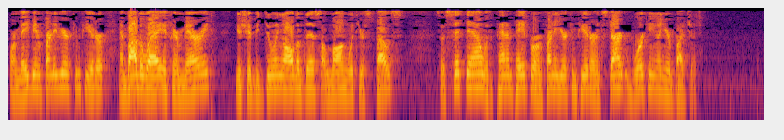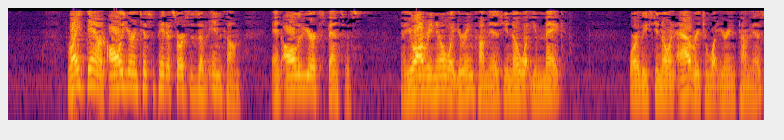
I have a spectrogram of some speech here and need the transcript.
or maybe in front of your computer. And by the way, if you're married, you should be doing all of this along with your spouse. So sit down with a pen and paper or in front of your computer and start working on your budget. Write down all your anticipated sources of income and all of your expenses. Now you already know what your income is, you know what you make, or at least you know an average of what your income is.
